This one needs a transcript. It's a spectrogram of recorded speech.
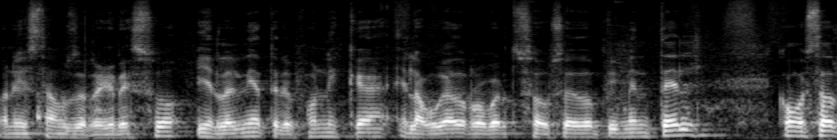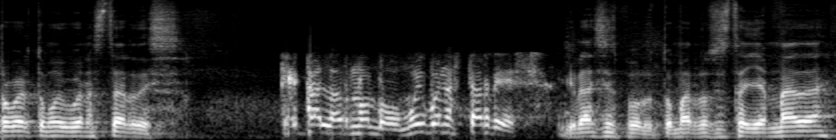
Bueno, ya estamos de regreso y en la línea telefónica el abogado Roberto Saucedo Pimentel. ¿Cómo estás, Roberto? Muy buenas tardes. ¿Qué tal, Arnoldo? Muy buenas tardes. Gracias por tomarnos esta llamada.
